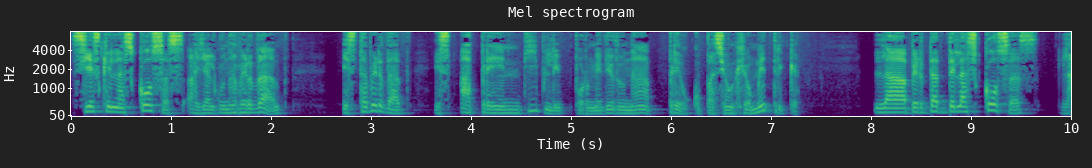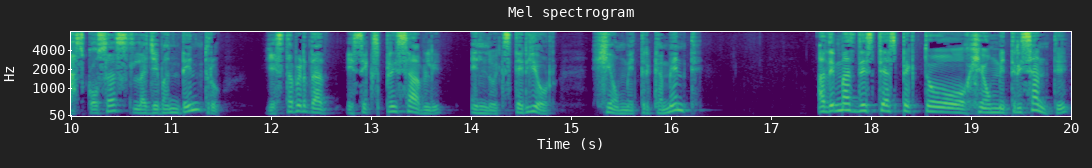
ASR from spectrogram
Si es que en las cosas hay alguna verdad, esta verdad es aprehendible por medio de una preocupación geométrica. La verdad de las cosas, las cosas la llevan dentro, y esta verdad es expresable en lo exterior geométricamente. Además de este aspecto geometrizante,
